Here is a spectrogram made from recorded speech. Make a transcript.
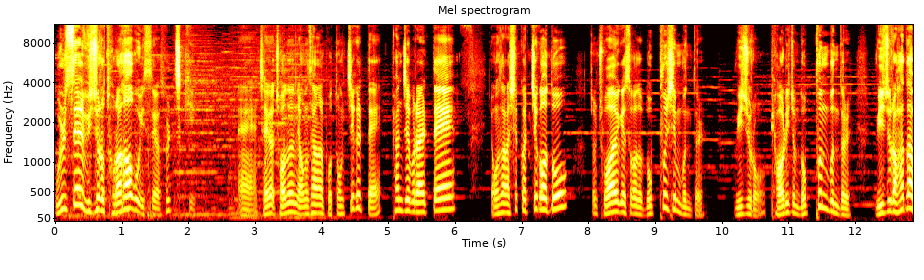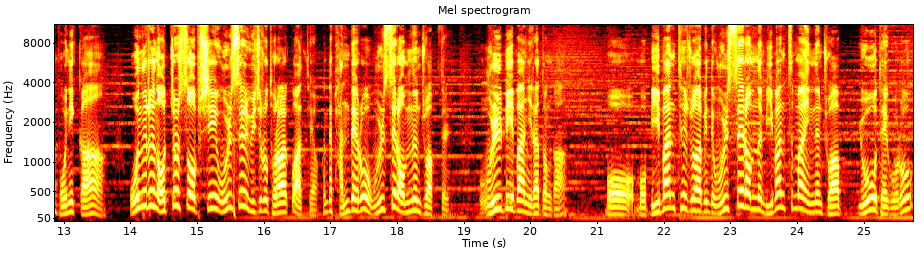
울셀 위주로 돌아가고 있어요 솔직히. 예, 제가 저는 영상을 보통 찍을 때 편집을 할 때 영상을 실컷 찍어도 좀 좋아요 개수가 좀 높으신 분들 위주로 별이 좀 높은 분들 위주로 하다 보니까 오늘은 어쩔 수 없이 울셀 위주로 돌아갈 것 같아요. 근데 반대로 울셀 없는 조합들, 뭐 울비반이라던가 뭐 뭐 미반트 조합인데 울셀 없는 미반트만 있는 조합 요 덱으로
